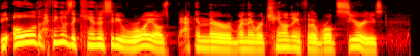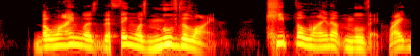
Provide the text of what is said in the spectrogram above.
The old, I think it was the Kansas City Royals back in there when they were challenging for the World Series. The line was, the thing was move the line. Keep the lineup moving, right?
